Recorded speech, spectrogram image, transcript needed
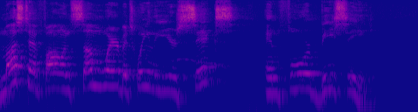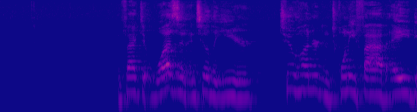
must have fallen somewhere between the years 6 and 4 BC. In fact, it wasn't until the year 225 AD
